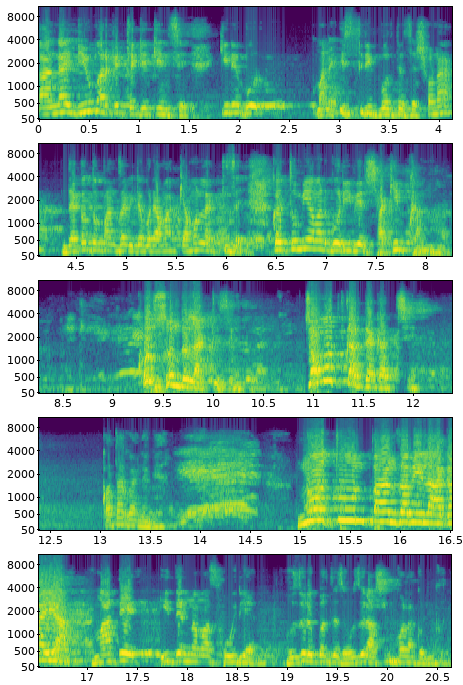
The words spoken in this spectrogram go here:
টাঙ্গাই নিউ মার্কেট থেকে কিনছে। কিনে মানে স্ত্রী বলতেছে সোনা দেখো তো পাঞ্জাবিটা পরে আমার কেমন লাগতেছে? তুমি আমার গরিবের সাকিব খান। খুব সুন্দর লাগতেছে। চমৎকার দেখাচ্ছে। কথা কয় না নতুন পাঞ্জাবি লাগাইয়া মাঠে ঈদের নামাজ পড়িয়া, হুজুরে বলতেছে, হুজুর, আসেন কোলাকুলি করে।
